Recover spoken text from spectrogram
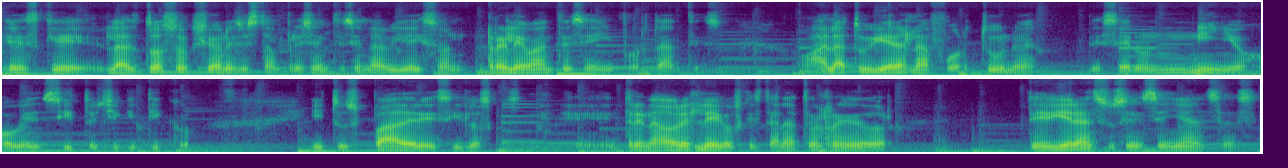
es que las dos opciones están presentes en la vida y son relevantes e importantes. Ojalá tuvieras la fortuna de ser un niño jovencito, chiquitico, y tus padres y los eh, entrenadores legos que están a tu alrededor te dieran sus enseñanzas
